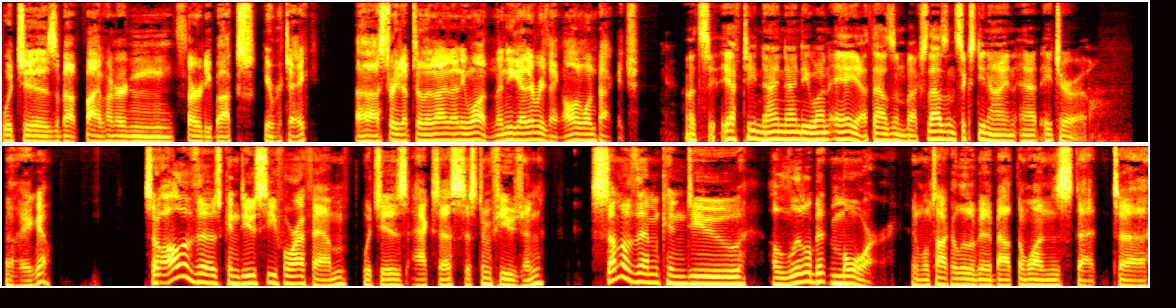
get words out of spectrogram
which is about 530 bucks, give or take, uh, straight up to the 991. Then you got everything all in one package. Let's see. The FT991A, a thousand bucks, thousand sixty nine at HRO. Well, there you go. So all of those can do C4FM, which is Access System Fusion. Some of them can do a little bit more, and we'll talk a little bit about the ones that uh,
